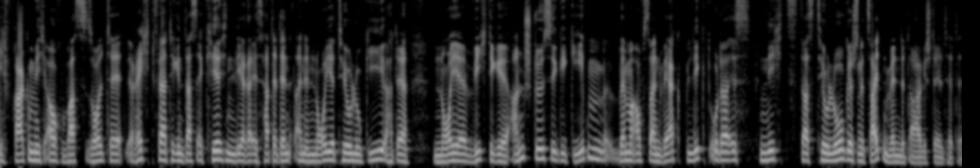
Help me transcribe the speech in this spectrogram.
Ich frage mich auch, was sollte rechtfertigen, dass er Kirchenlehrer ist? Hat er denn eine neue Theologie? Hat er neue wichtige Anstöße gegeben, wenn man auf sein Werk blickt? Oder ist nichts, das theologisch eine Zeitenwende dargestellt hätte?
